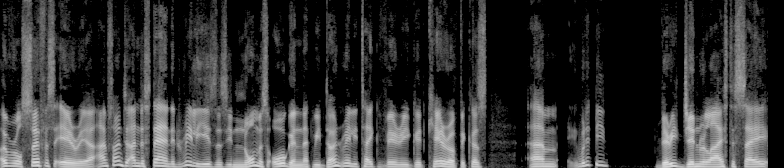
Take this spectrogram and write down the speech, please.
overall surface area, I'm starting to understand it really is this enormous organ that we don't really take very good care of because um, would it be very generalized to say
